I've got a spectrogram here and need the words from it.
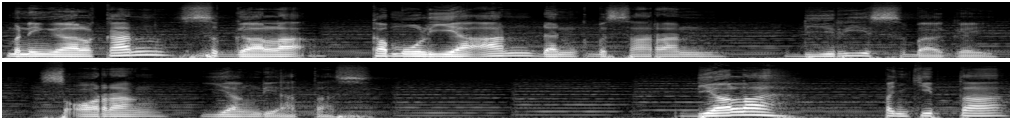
meninggalkan segala kemuliaan dan kebesaran diri sebagai seorang yang di atas. Dialah pencipta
